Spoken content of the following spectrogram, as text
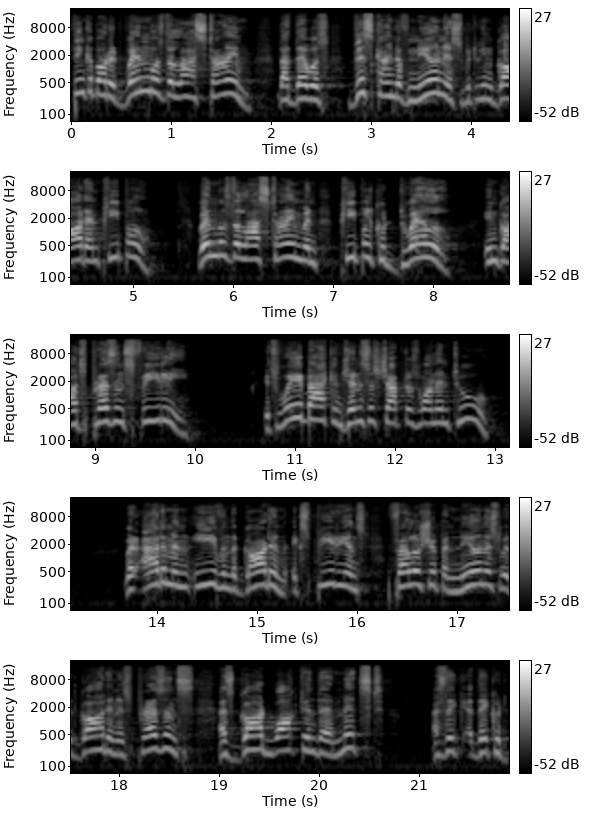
Think about it. When was the last time that there was this kind of nearness between God and people? When was the last time when people could dwell in God's presence freely? It's way back in Genesis chapters 1 and 2, where Adam and Eve in the garden experienced fellowship and nearness with God in His presence as God walked in their midst, as they, they could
